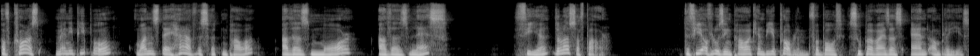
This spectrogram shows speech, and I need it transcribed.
Of course, many people, once they have a certain power, others more, others less, fear the loss of power. The fear of losing power can be a problem for both supervisors and employees.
